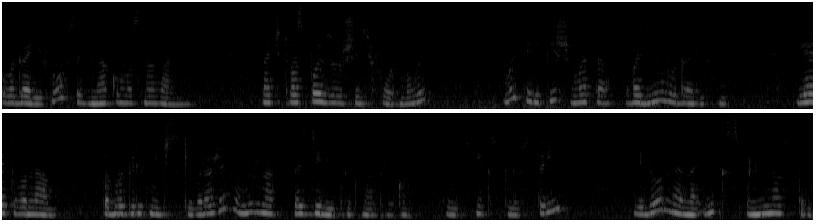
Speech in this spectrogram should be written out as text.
логарифмов с одинаковым основанием. Значит, воспользовавшись формулой, мы перепишем это в один логарифм. Для этого нам под логарифмические выражения нужно разделить друг на друга. То есть x плюс 3 деленное на x минус 3.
